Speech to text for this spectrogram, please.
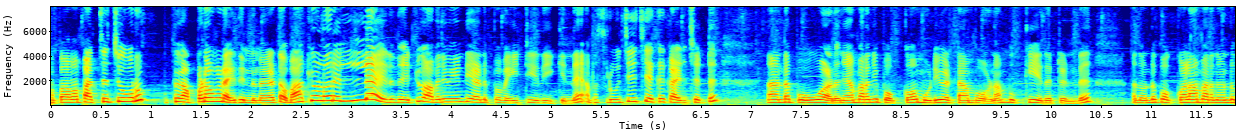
അപ്പോൾ അവൻ പച്ചച്ചോറും പപ്പടവും കൂടെ ആയി തിന്നുന്നത് കേട്ടോ. ബാക്കിയുള്ളവരെല്ലാം എഴുന്നേറ്റു. അവന് വേണ്ടിയാണ് ഇപ്പോൾ വെയിറ്റ് ചെയ്തിരിക്കുന്നത് അപ്പോൾ ശ്രു ചേച്ചിയൊക്കെ കഴിച്ചിട്ട് നാണ്ട പോവുകയാണ് ഞാൻ പറഞ്ഞു പൊക്കോ മുടി വെട്ടാൻ പോകണം ബുക്ക് ചെയ്തിട്ടുണ്ട്. അതുകൊണ്ട് പൊക്കോളാൻ പറഞ്ഞുകൊണ്ട്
